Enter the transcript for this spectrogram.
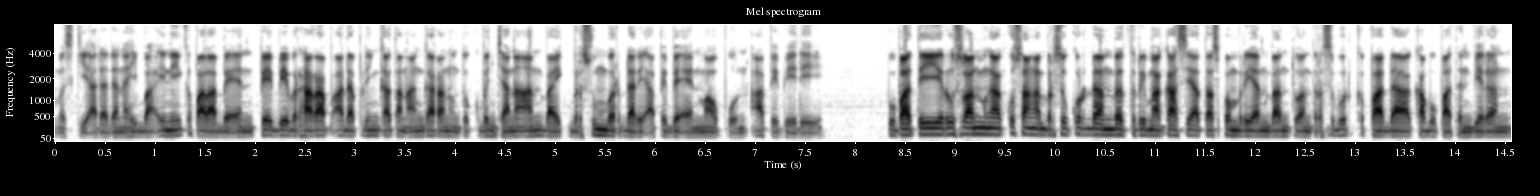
Meski ada dana hibah ini, Kepala BNPB berharap ada peningkatan anggaran untuk kebencanaan baik bersumber dari APBN maupun APBD. Bupati Ruslan mengaku sangat bersyukur dan berterima kasih atas pemberian bantuan tersebut kepada Kabupaten Biren,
